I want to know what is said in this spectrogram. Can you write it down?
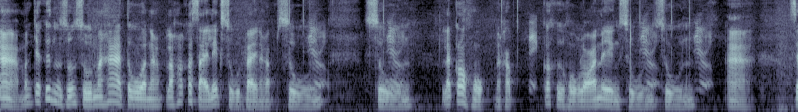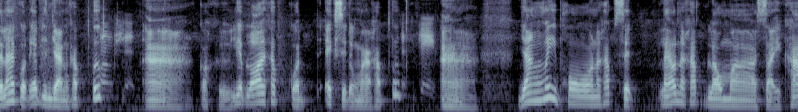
อ่า มันจะขึ้น0 0มา 5 ตัวนะครับแล้วเขาก็ใส่เลข0ไปนะครับ0 0แล้วก็ 6 นะครับ ก็คือ 600นั่นเอง0 0อ่า เสร็จแล้วให้กด F ยืนยันครับปุ๊บ function อ่าก็คือเรียบร้อยครับกด exit ออกมาครับปุ๊บ escape อ่ายังไม่พอนะครับเสร็จแล้วนะครับเรามาใส่ค่า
